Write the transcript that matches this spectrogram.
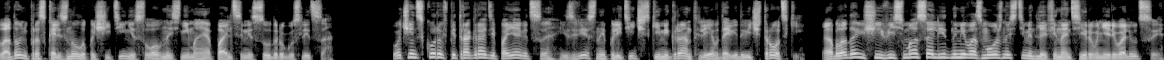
Ладонь проскользнула по щетине, словно снимая пальцами судорогу с лица. Очень скоро в Петрограде появится известный политический мигрант Лев Давидович Троцкий, обладающий весьма солидными возможностями для финансирования революции,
